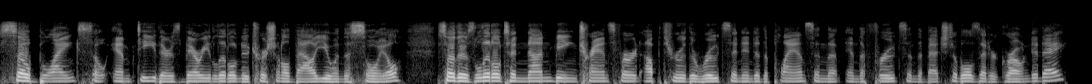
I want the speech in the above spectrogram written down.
so blank, so empty. There's very little nutritional value in the soil. So there's little to none being transferred up through the roots and into the plants and the and the fruits and the vegetables that are grown today.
